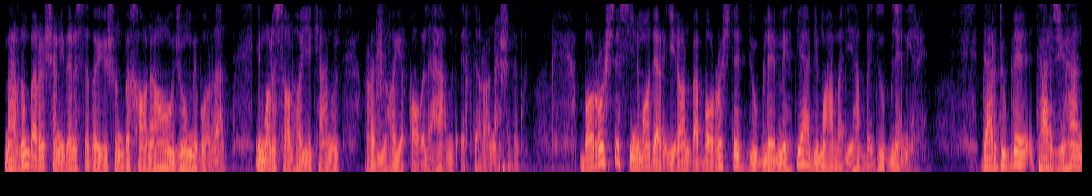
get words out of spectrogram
مردم برای شنیدن صدایشون به خانه ها هجوم می بردن. این مال سالهایی که هنوز رادیوهای قابل حمل اختراع نشده بود با رشد سینما در ایران و با رشد دوبله مهدی علی محمدی هم به دوبله میره. در دوبله ترجیحاً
